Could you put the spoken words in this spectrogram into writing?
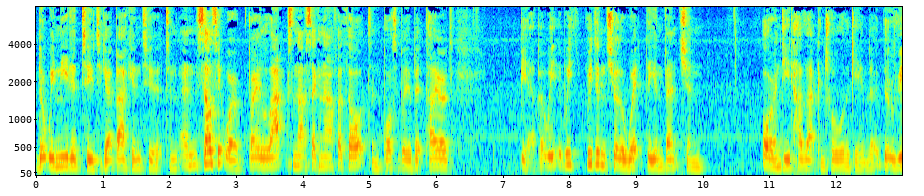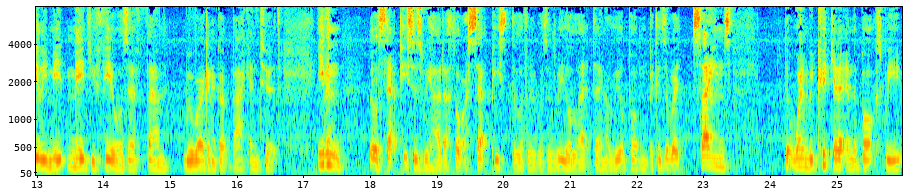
that we needed to to get back into it. And, and Celtic were very lax in that second half, I thought, and possibly a bit tired. Yeah, but we, we, we didn't show the wit, the invention, or indeed have that control of the game that, that really made, made you feel as if um, we were going to get back into it. Even those set pieces we had, I thought our set piece delivery was a real letdown, a real problem, because there were signs – that when we could get it in the box, we,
